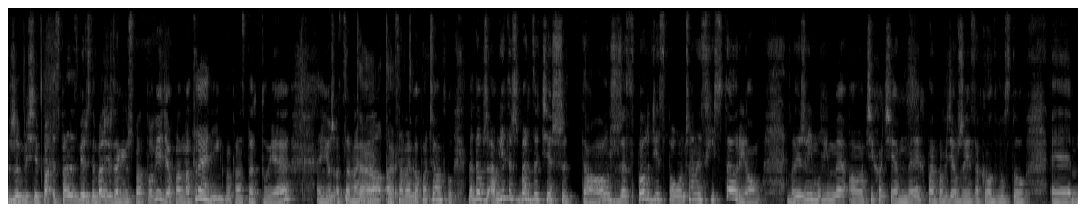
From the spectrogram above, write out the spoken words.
Żeby się pa, z panem zmierzyć. Tym bardziej, że tak jak już pan powiedział, pan ma trening, bo pan startuje już od samego, Tak, tak, od samego tak. początku. No dobrze, a mnie też bardzo cieszy to, że sport jest połączony z historią, bo jeżeli mówimy o cichociemnych, pan powiedział, że jest około 200 em,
